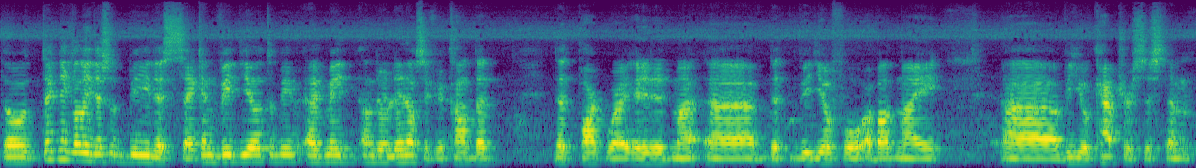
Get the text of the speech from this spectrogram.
though technically this would be the second video to be I've made under Linux if you count that that part where I edited my uh, that video for about my uh, video capture system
